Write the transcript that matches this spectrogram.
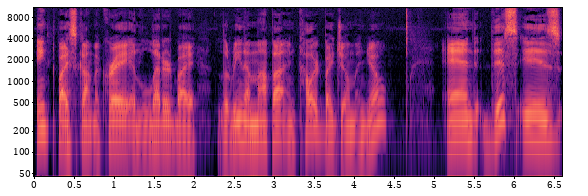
inked by Scott McRae, and lettered by Lorena Mappa, and colored by Joe Magnon. And this is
